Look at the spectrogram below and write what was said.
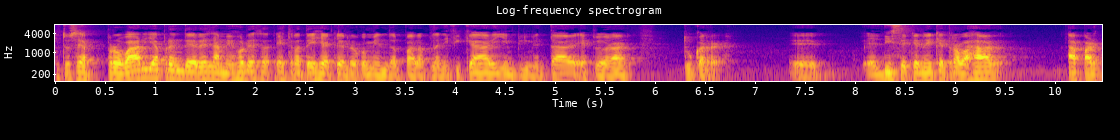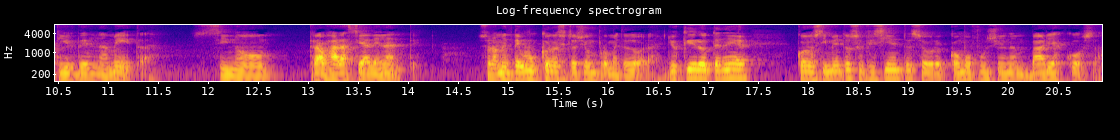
Entonces probar y aprender es la mejor estrategia que él recomienda para planificar y implementar, explorar tu carrera. Eh, él dice que no hay que trabajar a partir de una meta, sino trabajar hacia adelante. Solamente busca una situación prometedora. Yo quiero tener conocimiento suficiente sobre cómo funcionan varias cosas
